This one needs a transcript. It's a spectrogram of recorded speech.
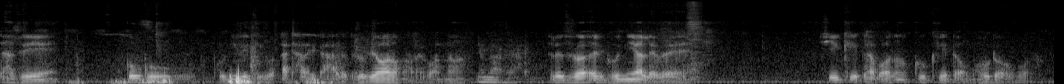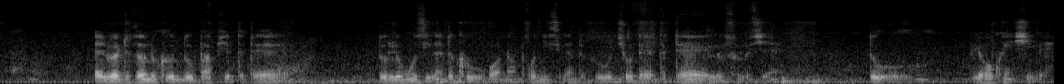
ဒါဆိုရင်ကိုကိုဘုန်းကြီးတွေဒီကိုအပ်ထားလိုက်တာလို့ဒီလိုပြောရတော့မှာပဲပေါ့နော်ကျမပါအဲ့လိုဆိုတော့အဲ့ဒီဘုန်းကြီးကလည်းပဲရှေးခေတ်ကပေါ့နော်ခုခေတ်တော့မဟုတ်တော့ဘူးပေါ့ အဲ့လိုတစ်စုံတစ်ခုသူ့ဘာဖြစ်တဲ့သူလူမှုစီကံတစ်ခုပေါ့နော်ဘုန်းကြီးစီကံတစ်ခုချို့တဲ့တဲ့လို့ဆိုလို့ရှိရင်သူ့ကိုပြောခွင့်ရှိတယ်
